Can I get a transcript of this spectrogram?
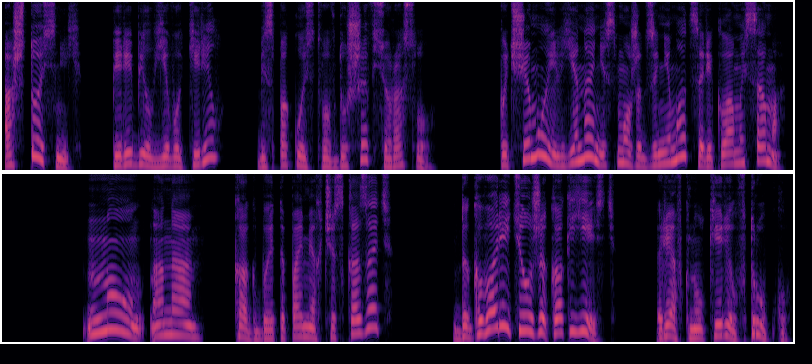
А что с ней? Перебил его Кирилл, беспокойство в душе все росло. Почему Ильина не сможет заниматься рекламой сама? Ну, она, как бы это помягче сказать... «Да говорите уже, как есть!» — рявкнул Кирилл в трубку.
